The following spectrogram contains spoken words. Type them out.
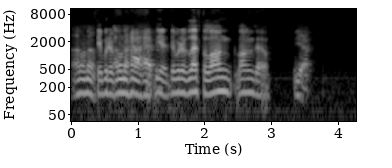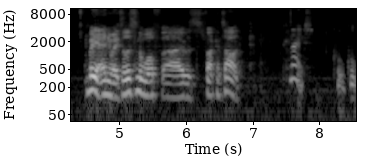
I don't know. They would've- I don't know how it happened. Yeah, they would have left a long, long ago. Yeah. But yeah, anyway, so listen to Wolf. Uh, it was fucking solid. Nice, cool, cool.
